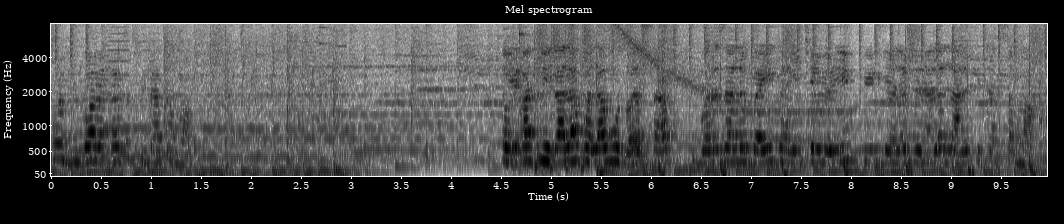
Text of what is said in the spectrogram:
तो हिरवा रंगाचा पिलाचा माप चौकात निघाला भला मोठा साप बरं झालं बाई घाईच्या वेळी पीठ घ्यायला मिळाला लाल पिठाचा माप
